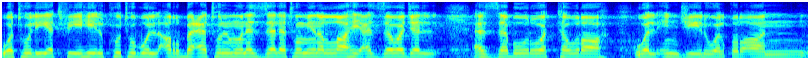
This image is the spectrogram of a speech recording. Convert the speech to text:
وتليت فيه الكتب الأربعة المنزلة من الله عز وجل الزبور والتوراة والإنجيل والقرآن.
